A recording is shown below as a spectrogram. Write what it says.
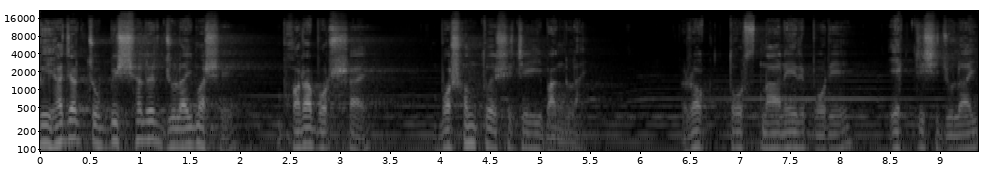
দুই হাজার চব্বিশ সালের জুলাই মাসে ভরা বর্ষায় বসন্ত এসেছে এই বাংলায়। রক্ত স্নানের পরে একত্রিশে জুলাই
